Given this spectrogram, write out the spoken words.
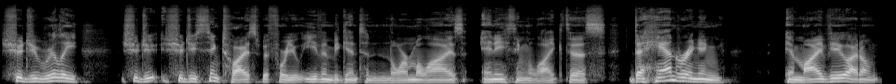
Should you really should you should you think twice before you even begin to normalize anything like this? The hand wringing, in my view, I don't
